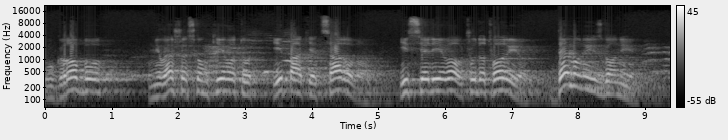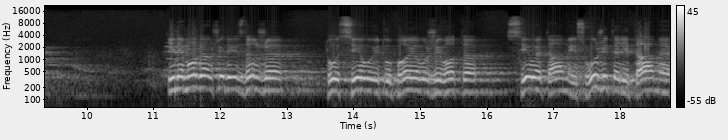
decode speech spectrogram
u grobu, u Mileševskom kivotu, ipak je carovao, isjeljivao, čudotvorio, demone izgonio. I ne mogavši da izdrže tu silu i tu projavu života, sile tame i služitelji tame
